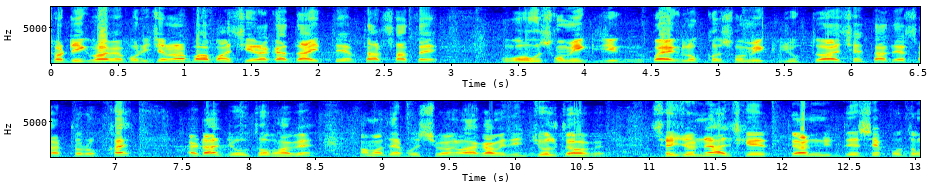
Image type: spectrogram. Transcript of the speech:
সঠিকভাবে পরিচালনা বা বাঁচিয়ে রাখার দায়িত্বে তার সাথে বহু শ্রমিক কয়েক লক্ষ শ্রমিক যুক্ত আছে তাদের স্বার্থ রক্ষায় একটা যৌথভাবে আমাদের পশ্চিমবাংলা আগামী দিন চলতে হবে। সেই জন্য আজকে তার নির্দেশে প্রথম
